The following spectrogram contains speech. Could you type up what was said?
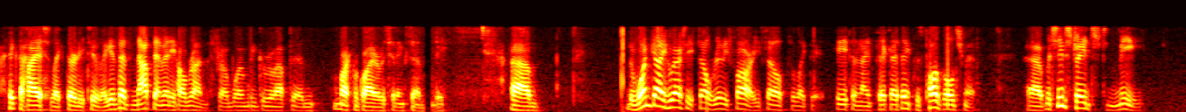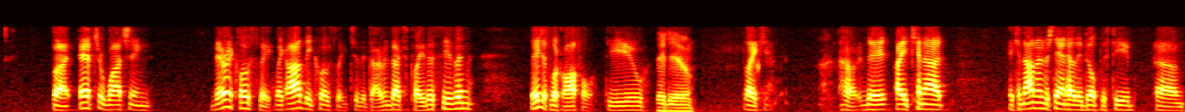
I think the highest was like 32. Like that's not that many home runs from when we grew up, and Mark McGwire was hitting 70. Um, the one guy who actually fell really far, he fell to like the eighth or ninth pick, I think, was Paul Goldschmidt, uh, which seems strange to me. But after watching very closely, like oddly closely, to the Diamondbacks play this season, they just look awful. Do you They do. like? Uh, they, I cannot, I cannot understand how they built this team. Um,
